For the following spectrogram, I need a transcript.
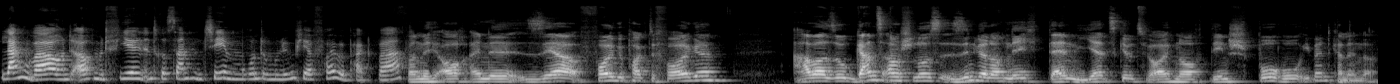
lang war und auch mit vielen interessanten Themen rund um Olympia vollbepackt war. Fand ich auch eine sehr vollgepackte Folge. Aber so ganz am Schluss sind wir noch nicht, denn jetzt gibt es für euch noch den Sporo Eventkalender.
